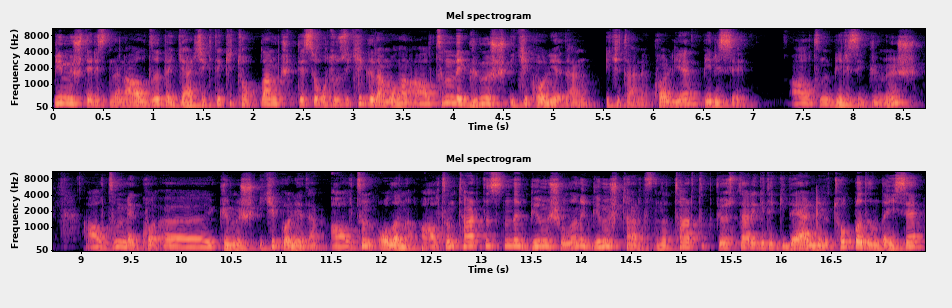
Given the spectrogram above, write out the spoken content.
bir müşterisinden aldığı ve gerçekteki toplam kütlesi 32 gram olan altın ve gümüş iki kolyeden iki tane kolye birisi altın birisi gümüş Altın ve e, gümüş iki kolyeden altın olanı altın tartısında gümüş olanı gümüş tartısında tartıp göstergedeki değerleri topladığında ise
